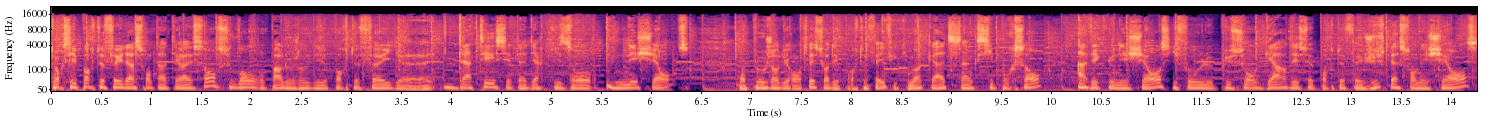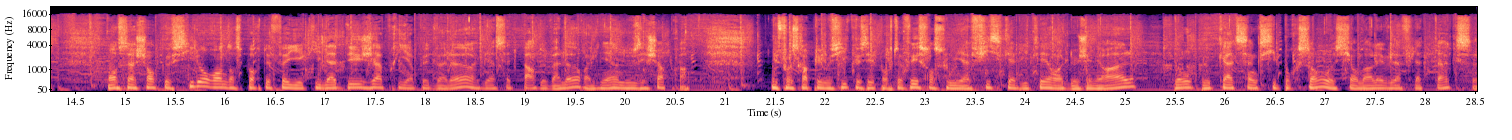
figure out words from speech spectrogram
Donc ces portefeuilles-là sont intéressants. Souvent, on parle aujourd'hui de portefeuilles euh, datés, c'est-à-dire qu'ils ont une échéance. On peut aujourd'hui rentrer sur des portefeuilles effectivement 4, 5, 6% avec une échéance. Il faut le plus souvent garder ce portefeuille jusqu'à son échéance, en sachant que si l'on rentre dans ce portefeuille et qu'il a déjà pris un peu de valeur, eh bien cette part de valeur eh bien, nous échappera. Il faut se rappeler aussi que ces portefeuilles sont soumis à fiscalité en règle générale. Donc le 4, 5, 6%, si on enlève la flat tax, euh,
